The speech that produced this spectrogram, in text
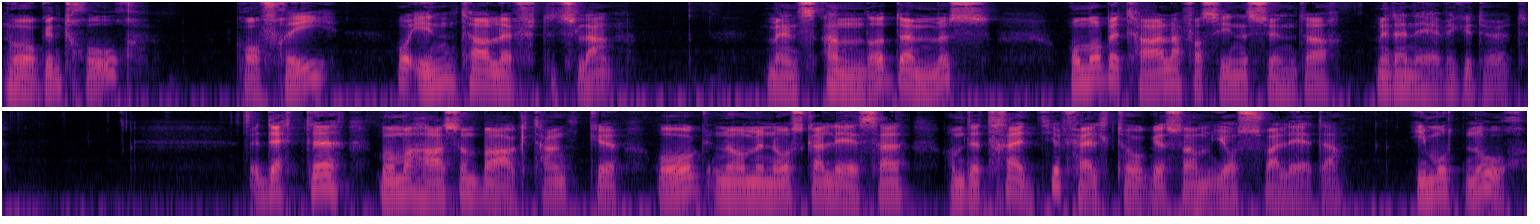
Noen tror, går fri og inntar løftets land, mens andre dømmes og må betale for sine synder med den evige død. Dette må vi ha som baktanke òg når vi nå skal lese om det tredje felttoget som Josva leda, imot nord,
